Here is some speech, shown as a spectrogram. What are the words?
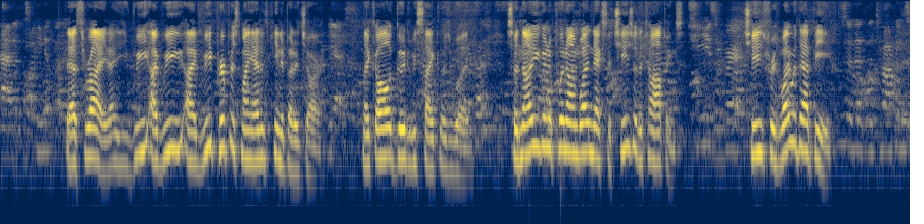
Adam's peanut butter. That's right. I re, I re, I repurposed my Adam's peanut butter jar, yes. like all good recyclers would. So now you're going to put on what next? The cheese or the toppings? Cheese first, Cheese first. Why would that be? so that the toppings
